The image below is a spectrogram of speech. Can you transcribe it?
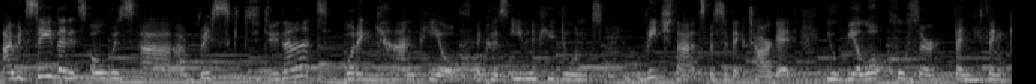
I would say that it's always a, a risk to do that, but it can pay off because even if you don't reach that specific target, you'll be a lot closer than you think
